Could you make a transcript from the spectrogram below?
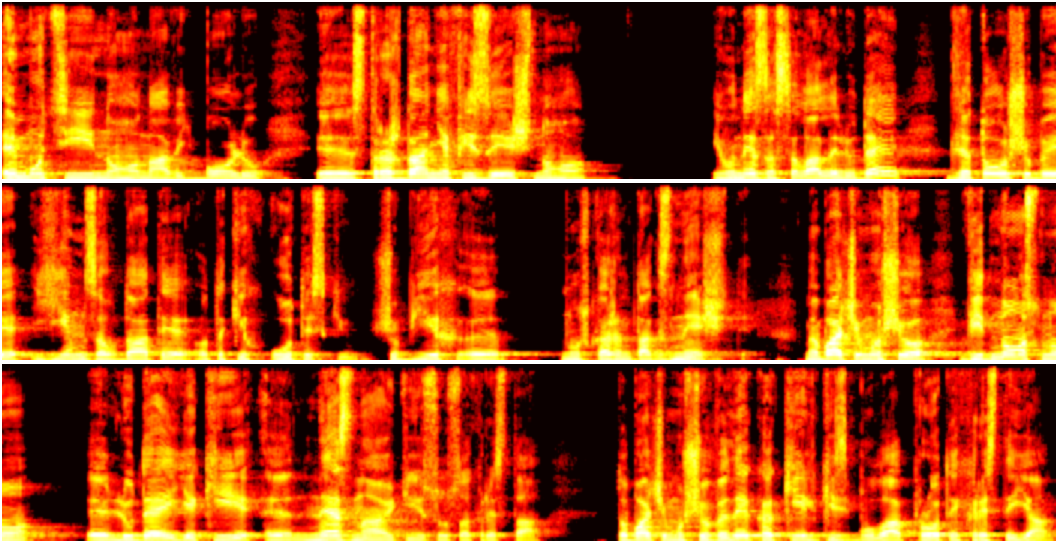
емоційного навіть болю, е, страждання фізичного. І вони засилали людей для того, щоб їм завдати отаких утисків, щоб їх, е, ну скажімо так, знищити. Ми бачимо, що відносно е, людей, які е, не знають Ісуса Христа, то бачимо, що велика кількість була проти християн.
